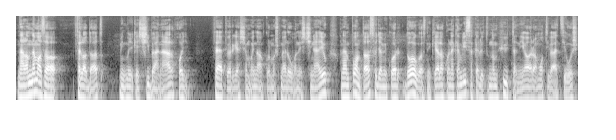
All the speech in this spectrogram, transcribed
Nálam nem az a feladat, mint mondjuk egy sibánál, hogy felpörgessem, hogy na akkor most meló van és csináljuk, hanem pont az, hogy amikor dolgozni kell, akkor nekem vissza kell tudnom hűteni arra a motivációs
